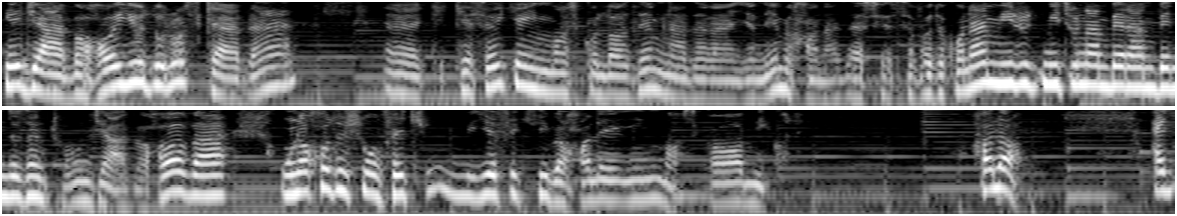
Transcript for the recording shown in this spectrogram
یه جعبه هایی رو درست کردن که کسایی که این ماسک لازم ندارن یا نمی‌خوان ازش استفاده کنن می‌تونن برن بندازن تو اون جعبه ها و اونا خودشون فکر یه فکری به حال این ماسک ها می‌کنه حالا اگه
